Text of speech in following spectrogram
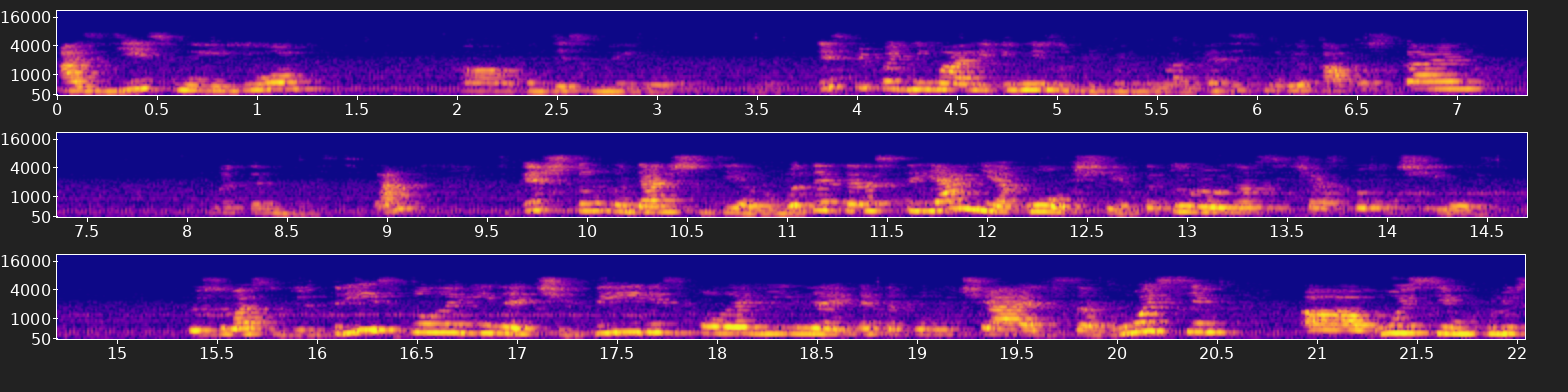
а здесь мы ее, а, вот здесь мы ее здесь приподнимали и внизу приподнимали, а здесь мы ее опускаем в этом месте. Да? Теперь что мы дальше делаем? Вот это расстояние общее, которое у нас сейчас получилось, то есть у вас идет 3,5, 4,5, это получается 8, 8 а, плюс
